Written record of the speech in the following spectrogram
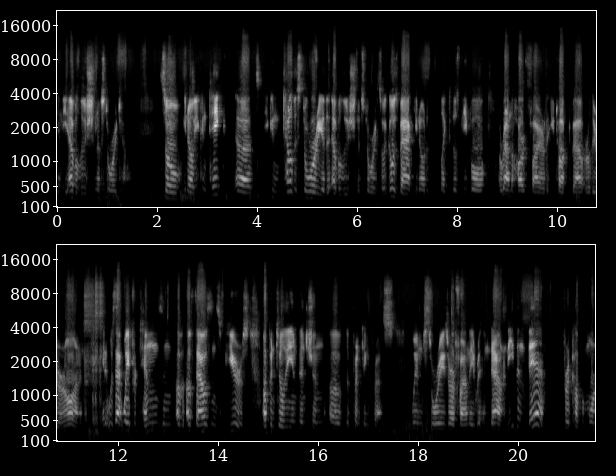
in the evolution of storytelling. So you know, you can take, uh, can tell the story of the evolution of story. So it goes back, you know, to, like to those people around the hearth fire that you talked about earlier on, and, and it was that way for tens and of, of thousands of years up until the invention of the printing press, when stories are finally written down, and even then, for a couple more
